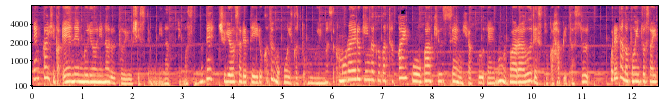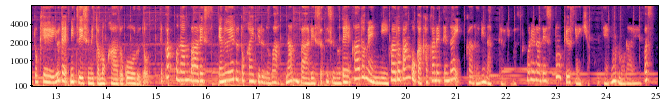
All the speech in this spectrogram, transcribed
年会費が永年無料になるというシステムになっていますので、修行されている方も多いかと思います。もらえる金額が高い方が9100円、笑うですとかハピタス、これらのポイントサイト経由で三井住友カードゴールド。で、カッコナンバーレス。NL と書いてるのはナンバーレスですので、カード面にカード番号が書かれてないカードになっております。これらですと9100円もらえます。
